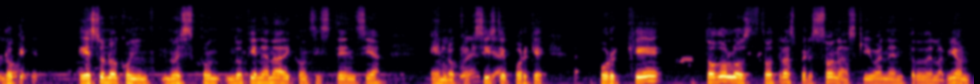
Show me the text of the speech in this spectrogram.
lo que, eso no, no, es, no tiene nada de consistencia en lo que existe, porque, porque todas las otras personas que iban dentro del avión,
